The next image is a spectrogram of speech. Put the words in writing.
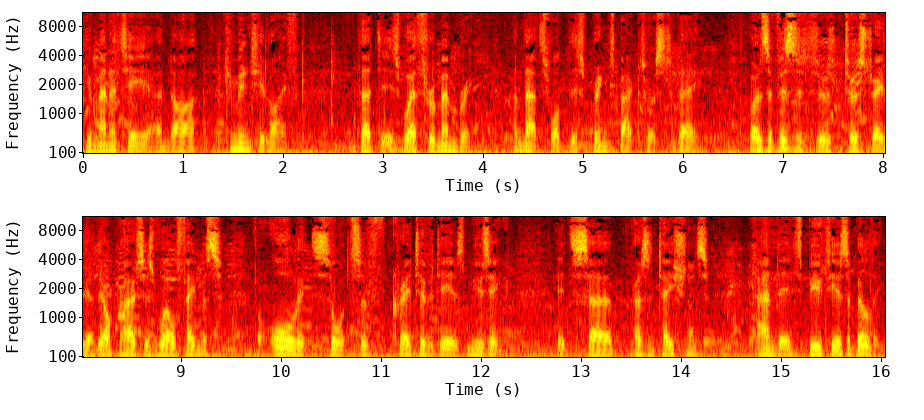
humanity and our community life that is worth remembering, and that's what this brings back to us today. Well, as a visitor to, to Australia, the Opera House is world famous for all its sorts of creativity, its music, its uh, presentations, and its beauty as a building.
